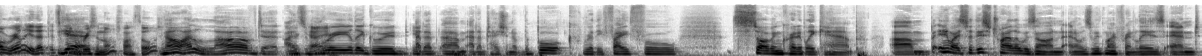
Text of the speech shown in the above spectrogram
Oh, really? That, that's Yeah. been written off, I thought. No, I loved it. It's Okay. a really good adap- um, adaptation of the book, really faithful, so incredibly camp. Um, but anyway, so this trailer was on, and I was with my friend Liz, and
